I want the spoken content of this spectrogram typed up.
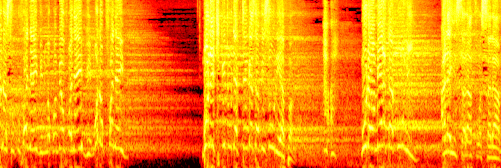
Anas ukufanya hivi? Nimekwambia ufanya hivi. Mbona ukufanya hivi? Mbona hichi kitu hujakitengeza vizuri hapa? Muda wa miaka kumi alayhi salatu wassalam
